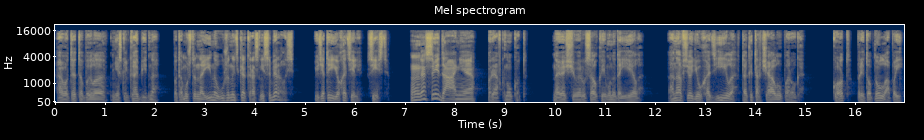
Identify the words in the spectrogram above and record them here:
А вот это было несколько обидно, потому что Наина ужинать как раз не собиралась. Ведь это ее хотели съесть. «До свидания!» — рявкнул кот. Навязчивая русалка ему надоела. Она все не уходила, так и торчала у порога. Кот притопнул лапой,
